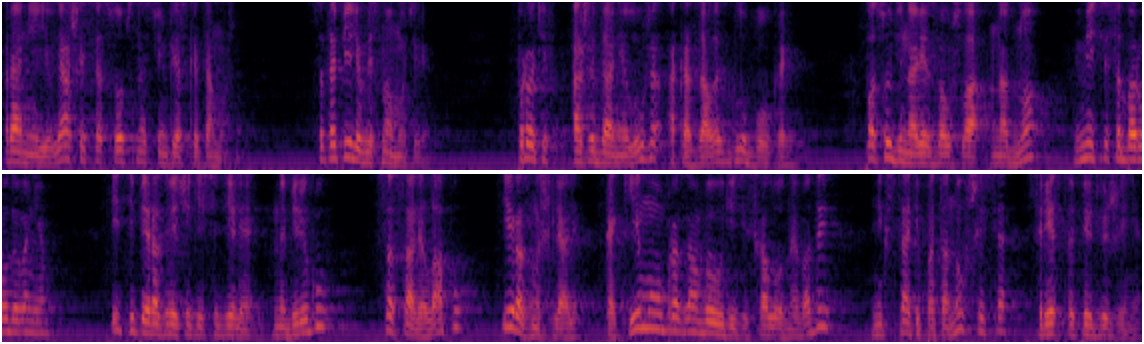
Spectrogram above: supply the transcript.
ранее являвшийся собственностью имперской таможни. Затопили в лесном озере. Против ожидания лужа оказалась глубокой. Посудина резво ушла на дно вместе с оборудованием, и теперь разведчики сидели на берегу, сосали лапу и размышляли, каким образом выудить из холодной воды не кстати потонувшееся средство передвижения.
